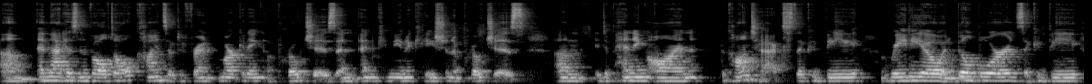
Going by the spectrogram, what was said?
Um, and that has involved all kinds of different marketing approaches and, and communication approaches, um, depending on the context. That could be radio and billboards, it could be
